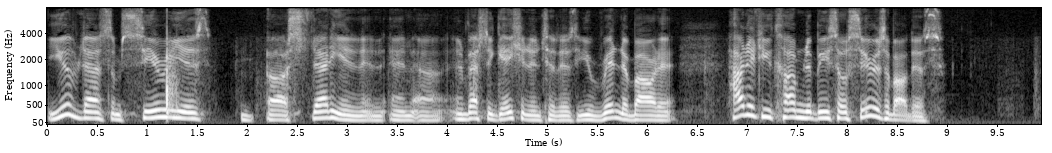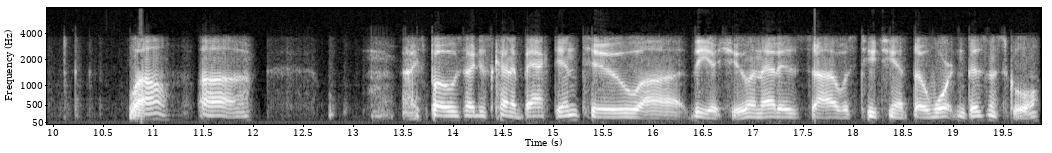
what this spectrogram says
you've done some serious uh, studying and, and uh, investigation into this. You've written about it. How did you come to be so serious about this? Well, uh, I suppose I just kind of backed into uh, the issue, and that is uh, I was teaching at the Wharton Business School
